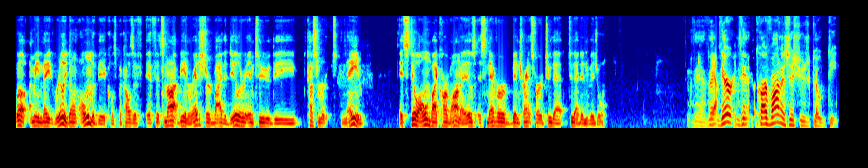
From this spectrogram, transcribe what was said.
Well, I mean, they really don't own the vehicles because if if it's not being registered by the dealer into the customer's name, it's still owned by Carvana. It's, it's never been transferred to that to that individual. Yeah, yeah their, exactly. Carvana's issues go deep,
